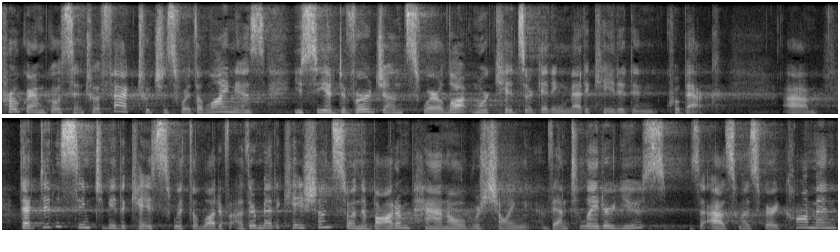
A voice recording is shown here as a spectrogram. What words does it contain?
program goes into effect, which is where the line is, you see a divergence where a lot more kids are getting medicated in Quebec. Um, that didn't seem to be the case with a lot of other medications. So in the bottom panel, we're showing ventilator use. Asthma is very common.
